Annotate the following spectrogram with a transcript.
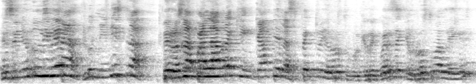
El Señor los libera, los ministra, pero es la palabra quien cambia el aspecto y el rostro, porque recuerden que el rostro alegre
